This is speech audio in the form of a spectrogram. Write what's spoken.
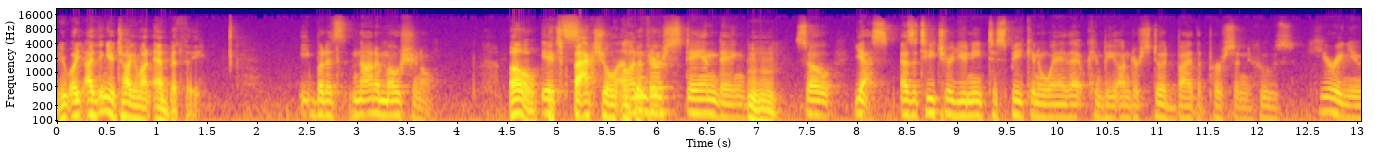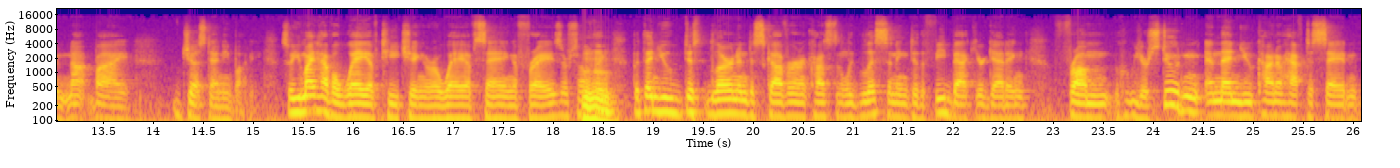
You, I think you're talking about empathy. But it's not emotional. Oh, it's, factual empathy. Mm-hmm. understanding. So, yes, as a teacher, you need to speak in a way that can be understood by the person who's hearing you, not by just anybody. So, you might have a way of teaching or a way of saying a phrase or something, Mm-hmm. but then you just learn and discover and are constantly listening to the feedback you're getting from your student, and then you kind of have to say it and,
